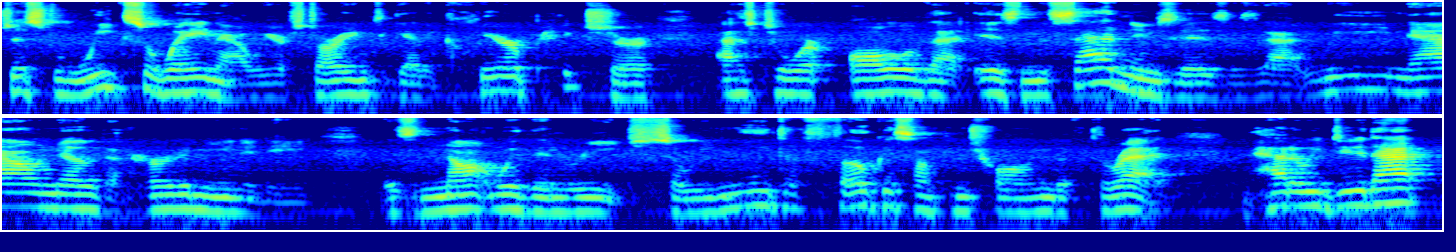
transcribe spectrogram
just weeks away now, we are starting to get a clear picture as to where all of that is. And the sad news is, is that we now know that herd immunity is not within reach. So we need to focus on controlling the threat. How do we do that?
